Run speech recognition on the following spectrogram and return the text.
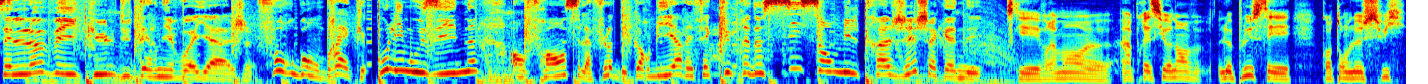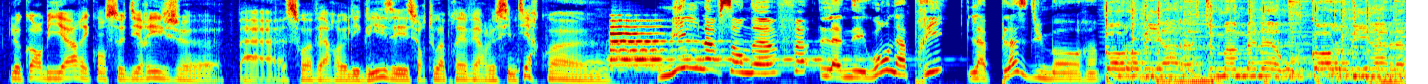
C'est le véhicule du dernier voyage. Fourgon, break ou limousine, en France, la flotte des corbillards effectue près de 600 000 trajets chaque année. Ce qui est vraiment euh, impressionnant le plus, c'est quand on le suit, le corbillard, et qu'on se dirige euh, bah, soit vers euh, l'église et surtout après vers le cimetière, quoi. euh. 1909, l'année où on a pris la place du mort. Corbillard, tu m'amènes au corbillard.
